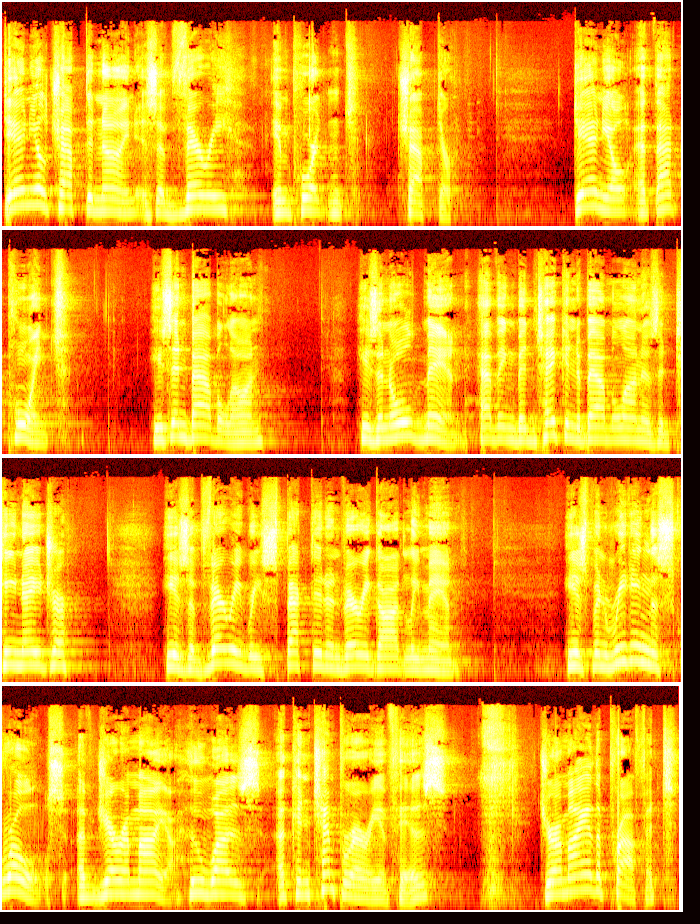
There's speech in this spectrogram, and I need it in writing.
Daniel chapter 9 is a very important chapter. Daniel, at that point, he's in Babylon. He's an old man, having been taken to Babylon as a teenager. He is a very respected and very godly man. He has been reading the scrolls of Jeremiah, who was a contemporary of his, Jeremiah the prophet,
